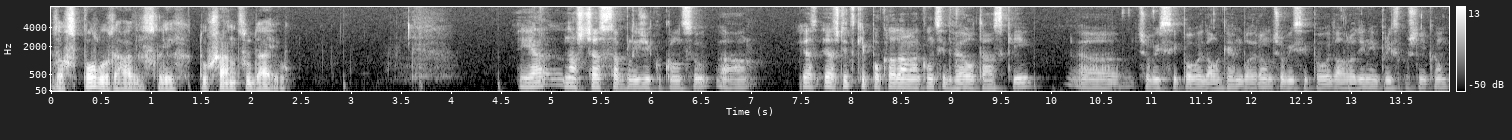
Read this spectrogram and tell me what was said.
zo spoluzávislých tú šancu dajú. Ja, náš čas sa blíži ku koncu. A ja, ja vždycky pokladám na konci dve otázky. Čo by si povedal gamblerom, čo by si povedal rodinným príslušníkom.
